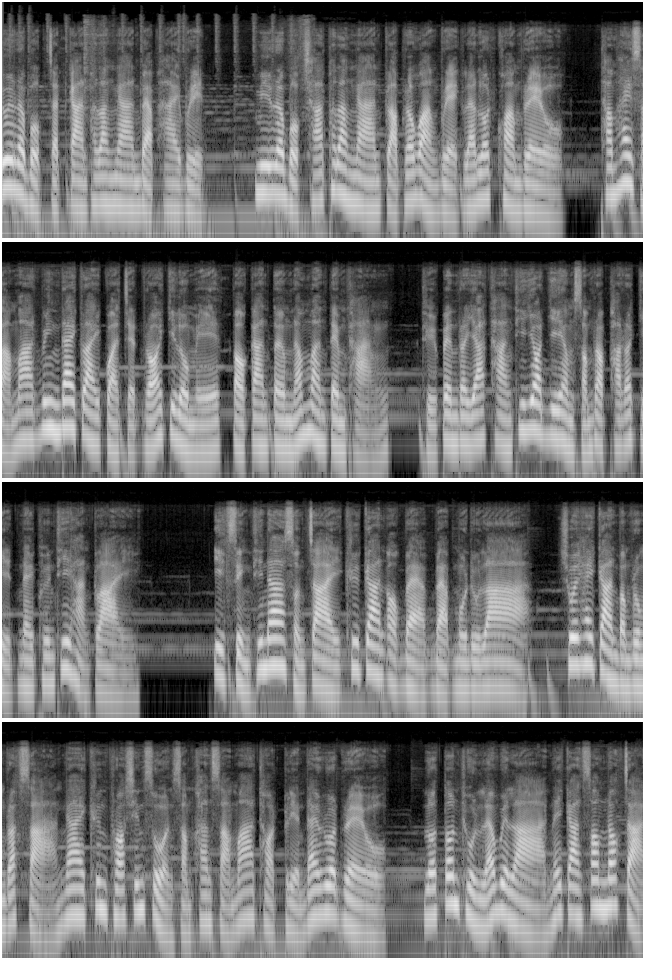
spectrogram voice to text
ด้วยระบบจัดการพลังงานแบบไฮบริด มีระบบชาร์จพลังงานกลับระหว่างเบรกและลดความเร็วทำให้สามารถวิ่งได้ไกลกว่า 700 กิโลเมตรต่อการเติมน้ำมันเต็มถัง ถือเป็นระยะทางที่ยอดเยี่ยมสำหรับภารกิจในพื้นที่ห่างไกล อีกสิ่งที่น่าสนใจคือการออกแบบแบบโมดูล่าช่วยให้การบำรุงรักษาง่ายขึ้นเพราะชิ้นส่วนสำคัญสามารถถอดเปลี่ยนได้รวดเร็ว ลดต้นทุนและเวลาในการซ่อมนอกจาก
